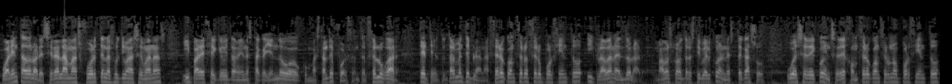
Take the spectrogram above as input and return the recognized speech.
40 dólares. Era la más fuerte en las últimas semanas y parece que hoy también está cayendo con bastante fuerza. En tercer lugar, Tether, totalmente plana, 0,00% y clavada en el dólar. Vamos con otra stablecoin, en este caso USD Coin se deja un 0,01%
